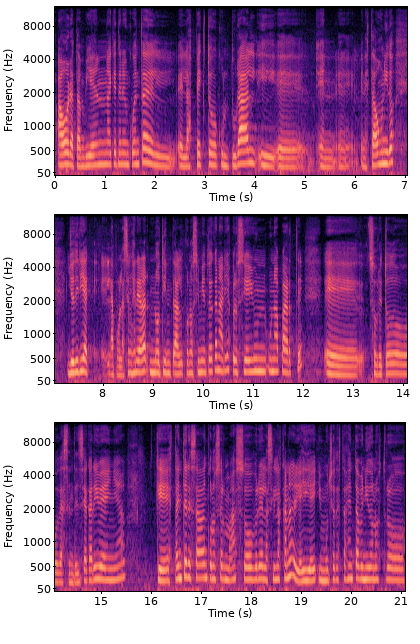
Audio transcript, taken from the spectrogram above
Ahora también hay que tener en cuenta el, aspecto cultural y, eh, eh, en, Estados Unidos. Yo diría que la población general no tiene tal conocimiento de Canarias, pero sí hay una parte, eh, sobre todo de ascendencia caribeña, que está interesada en conocer más sobre las Islas Canarias y, mucha de esta gente ha venido a nuestros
